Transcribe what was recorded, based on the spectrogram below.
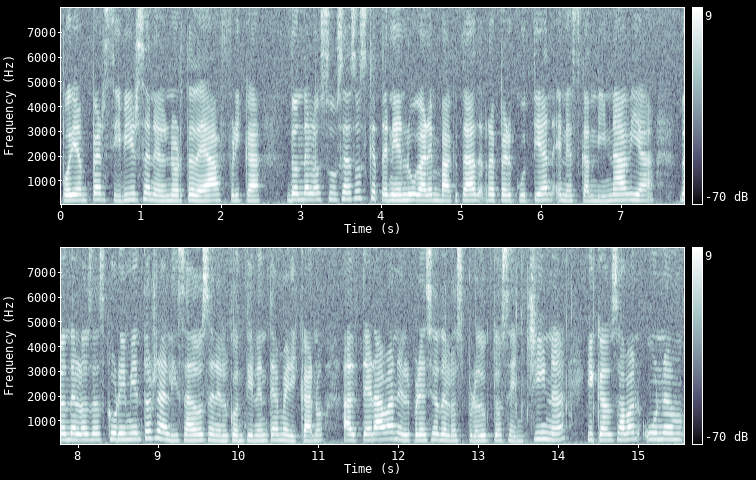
podían percibirse en el norte de África, donde los sucesos que tenían lugar en Bagdad repercutían en Escandinavia, donde los descubrimientos realizados en el continente americano alteraban el precio de los productos en China y causaban un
